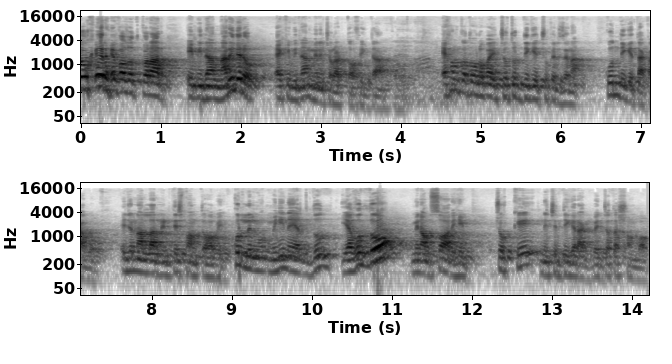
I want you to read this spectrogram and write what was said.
চোখের হেফাজত করার এই বিধান, নারীদেরও একই বিধান মেনে চলার তৌফিক দান করুন। এখন কথা হলো ভাই, চতুর্দিকে চোখের জেনা, কোন দিকে তাকাবো? এই জন্য আল্লাহর নির্দেশ মানতে হবে। চোখকে নিচের দিকে রাখবেন যথাসম্ভব।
